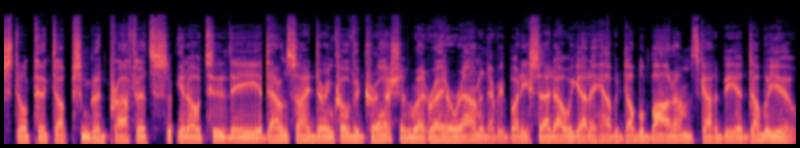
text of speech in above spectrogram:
Still picked up some good profits, you know, to the downside during COVID crash and went right around and everybody said, Oh, we got to have a double bottom. It's got to be a W.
